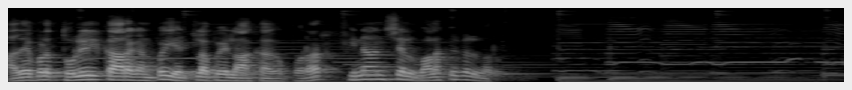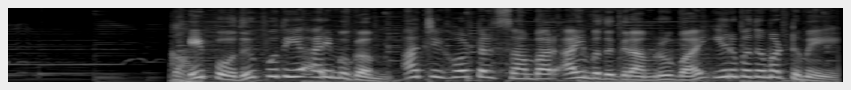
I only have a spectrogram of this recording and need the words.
அதே போல் தொழில்காரகன் போய் எட்டில் போய் லாக் ஆக போறார். ஃபினான்ஷியல் வழக்குகள் வரும். இப்போது புதிய அறிமுகம். அச்சி ஹோட்டல் சாம்பார் ஐம்பது கிராம் ரூபாய் இருபது மட்டுமே.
